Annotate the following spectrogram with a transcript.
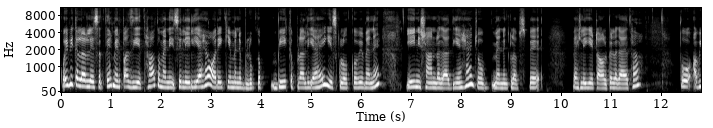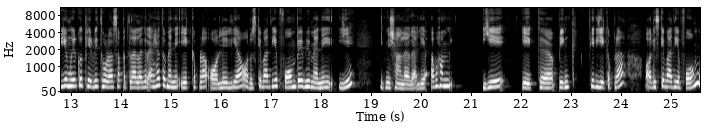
कोई भी कलर ले सकते हैं। मेरे पास ये था तो मैंने इसे ले लिया है और एक ये मैंने ब्लू कप, भी कपड़ा लिया है। इस क्लोथ को भी मैंने यही निशान लगा दिए हैं, जो मैंने ग्लव्स पे, पहले ये टॉल पे लगाया था। तो अब ये मेरे को फिर भी थोड़ा सा पतला लग रहा है तो मैंने एक कपड़ा और ले लिया और उसके बाद ये फॉर्म पे भी मैंने ये एक निशान लगा लिया। अब हम ये एक पिंक, फिर ये कपड़ा और इसके बाद ये फॉर्म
